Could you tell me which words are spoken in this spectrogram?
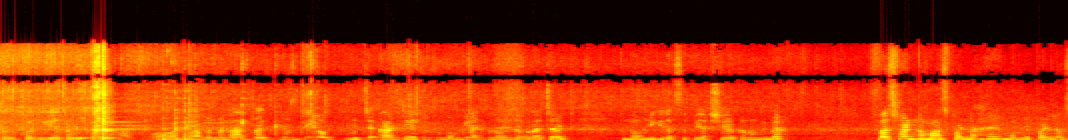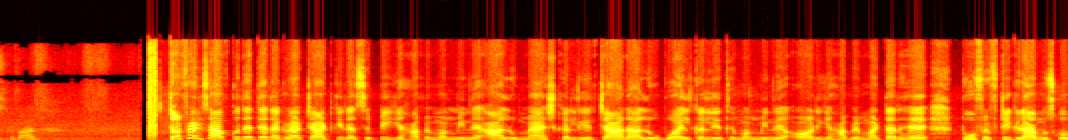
कल पर दिया था वो पास्ता। और यहाँ पे मैंने अदरक घिस दी और मिर्चें काटी है क्योंकि मम्मी आज बनाई रगड़ा चाट। तो मम्मी की रेसिपी आज शेयर करूँगी मैं। बस फ्रेंड नमाज़ पढ़ना है, मम्मी पढ़ लें उसके बाद। तो फ्रेंड्स आपको देते हैं रगड़ा चाट की रेसिपी यहाँ पे मम्मी ने आलू मैश कर लिए, चार आलू बॉईल कर लिए थे मम्मी ने और यहाँ पे मटर है 250 ग्राम, उसको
